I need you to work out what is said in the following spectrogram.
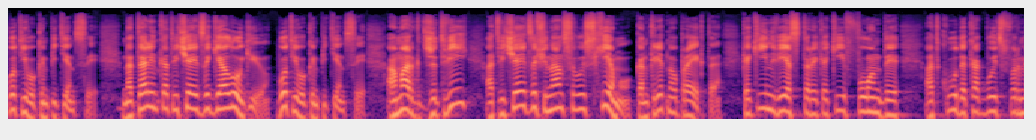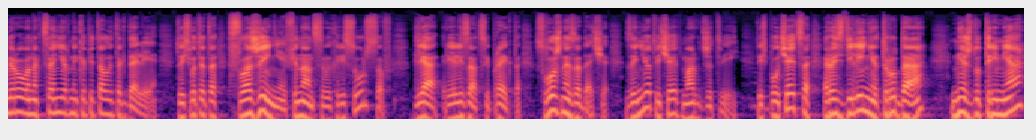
Вот его компетенции. Наталенко отвечает за геологию. Вот его компетенции. А Марк Джетвей отвечает за финансовую схему конкретного проекта. Какие инвесторы, какие фонды, откуда, как будет сформирован акционерный капитал и так далее. То есть вот это сложение финансовых ресурсов для реализации проекта – сложная задача. За нее отвечает Марк Джетвей. То есть получается разделение труда между тремя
